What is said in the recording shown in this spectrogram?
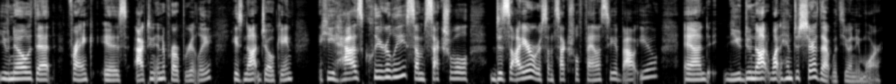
You know that Frank is acting inappropriately. He's not joking. He has clearly some sexual desire or some sexual fantasy about you, and you do not want him to share that with you anymore.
